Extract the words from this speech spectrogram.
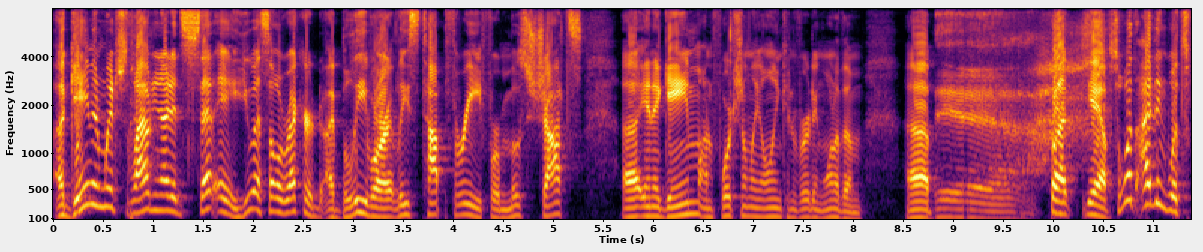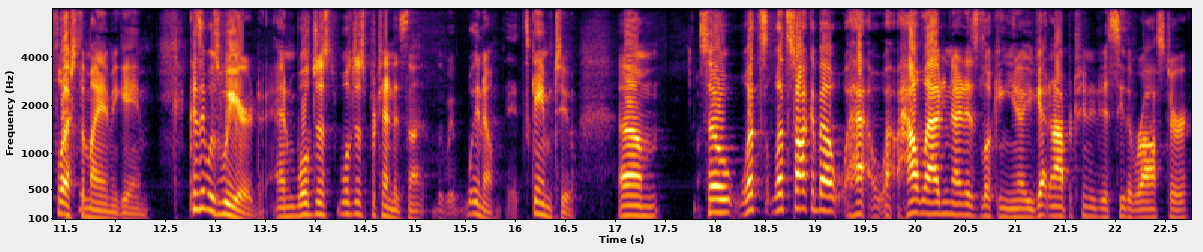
a game in which Loudoun United set a USL record, I believe, or at least top three for most shots uh, in a game. Unfortunately, only converting one of them. Uh, Yeah, but yeah, so what I think let's flesh the Miami game because it was weird, and we'll just we'll just pretend it's not. You know, it's game two. Um, so let's let's talk about how, how Loudoun United is looking. You know, you get an opportunity to see the roster.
